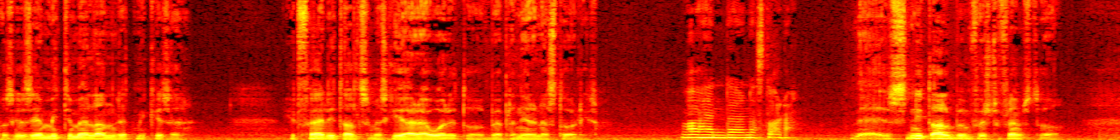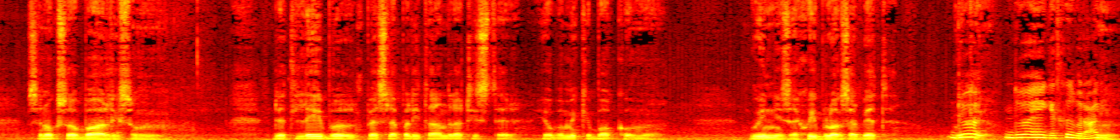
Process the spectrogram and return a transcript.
vad ska jag säga, mitt emellan rätt mycket så här. Gjort färdigt allt som jag ska göra i året och börjat planera nästa år liksom. Vad händer nästa år då? Eh, Nytt album först och främst och sen också bara liksom, det är ett label, börja släppa lite andra artister, jobba mycket bakom och gå in i så här skivbolagsarbete. Du, du har eget skivbolag. Mm.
